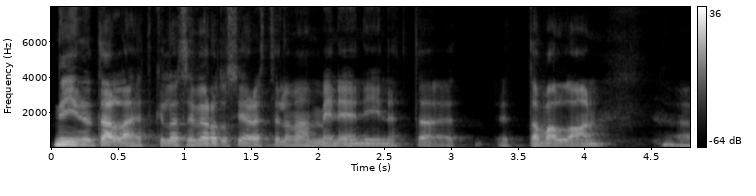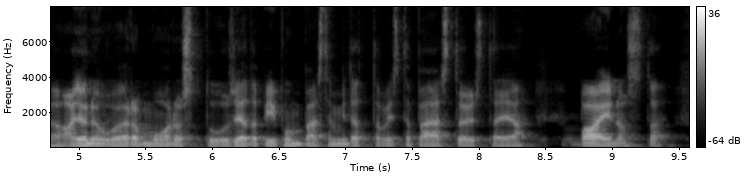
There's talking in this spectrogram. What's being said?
Niin, no tällä hetkellä se verotusjärjestelmä menee niin, että, että, että tavallaan ajoneuvovero muodostuu sieltä piipun päästä mitattavista päästöistä ja mm. painosta. Mm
